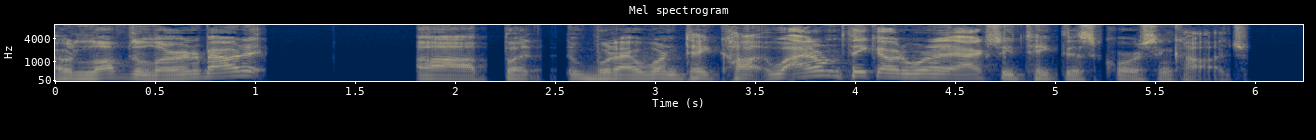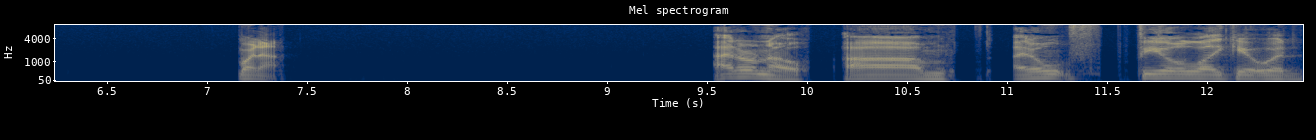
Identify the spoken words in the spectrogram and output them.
I would love to learn about it. Uh, but would I want to take? Co- well, I don't think I would want to actually take this course in college. Why not? I don't know. Um, I don't feel like it would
